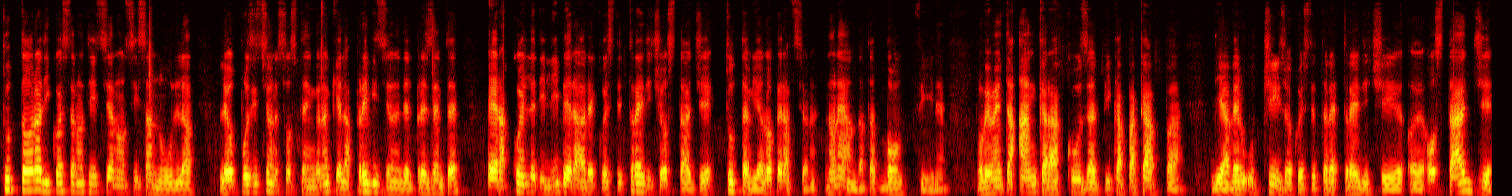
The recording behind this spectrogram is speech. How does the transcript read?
Tuttora di questa notizia non si sa nulla. Le opposizioni sostengono che la previsione del Presidente era quella di liberare questi 13 ostaggi, tuttavia l'operazione non è andata a buon fine. Ovviamente Ankara accusa il PKK di aver ucciso questi 13 eh, ostaggi,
